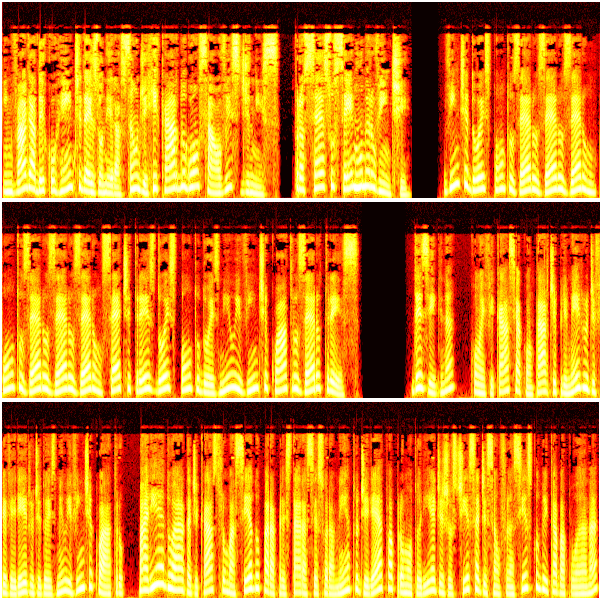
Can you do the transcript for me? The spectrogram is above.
em vaga decorrente da exoneração de Ricardo Gonçalves Diniz, processo sem número 20. 22.0001.0001732.2024 03. Designa, com eficácia a contar de 1 de fevereiro de 2024, Maria Eduarda de Castro Macedo para prestar assessoramento direto à Promotoria de Justiça de São Francisco do Itabapuana,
